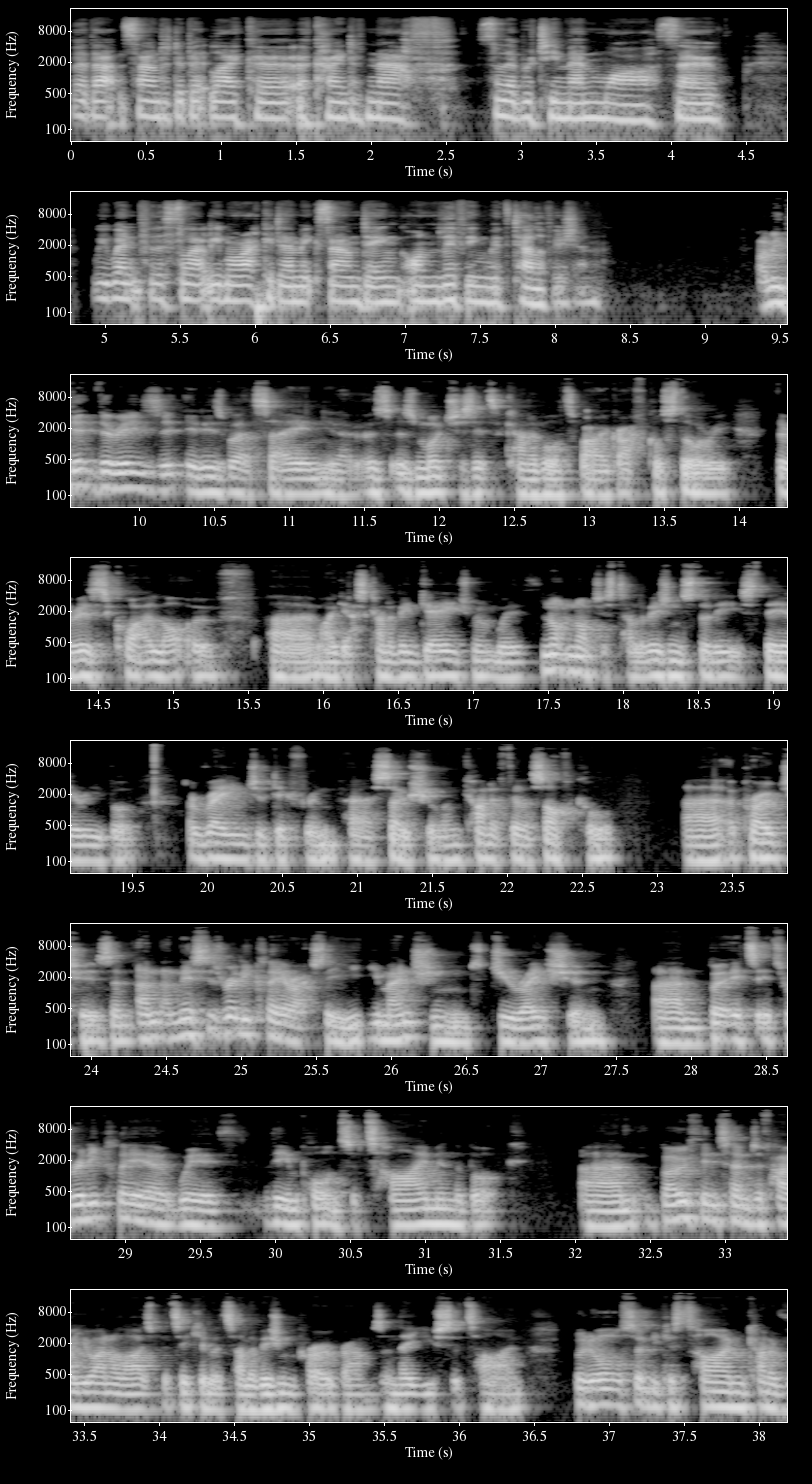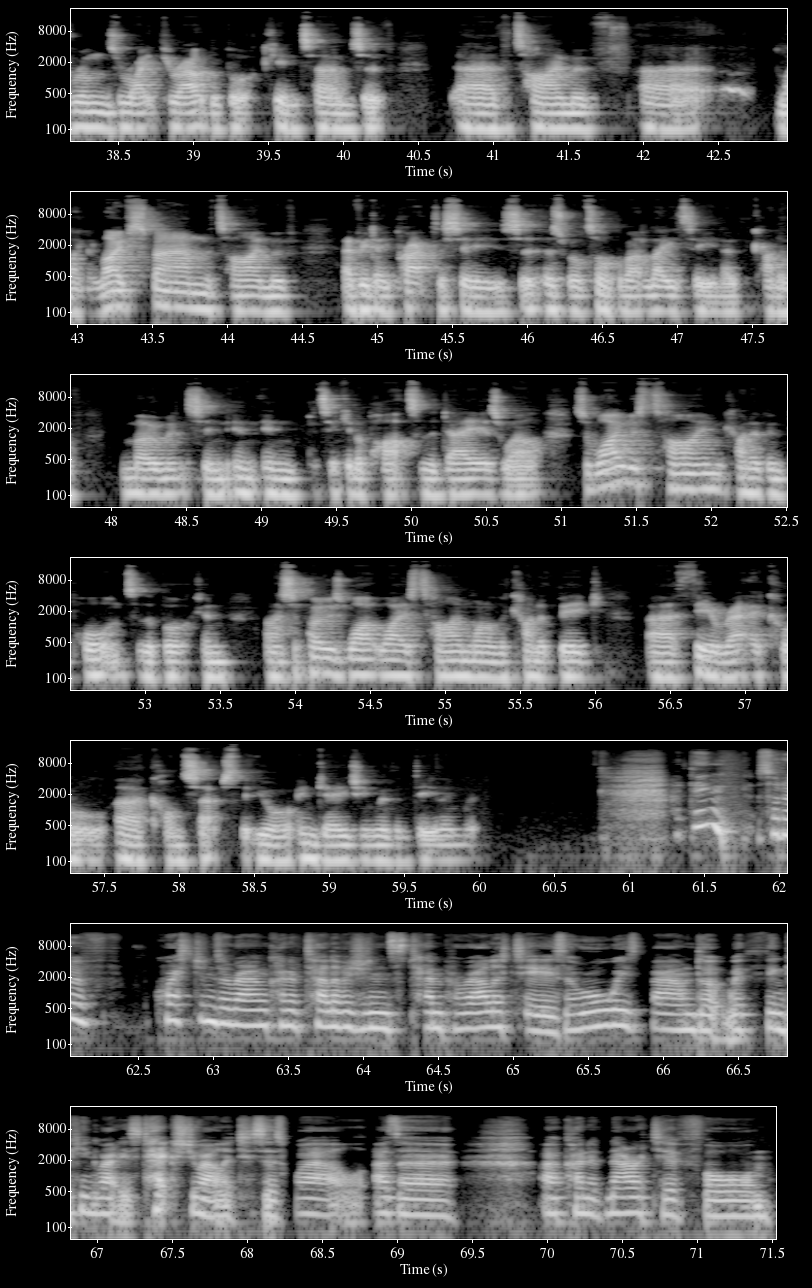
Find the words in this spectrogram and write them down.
but that sounded a bit like a, a kind of naff celebrity memoir. So we went for the slightly more academic sounding on living with television. I mean, there is. It is worth saying, you know, as, as much as it's a kind of autobiographical story, there is quite a lot of, um, I guess, kind of engagement with not not just television studies theory, but a range of different uh, social and kind of philosophical uh, approaches. And, and and this is really clear. Actually, you mentioned duration, um, but it's it's really clear with the importance of time in the book. Um, both in terms of how you analyze particular television programs and their use of time, but also because time kind of runs right throughout the book in terms of uh, the time of uh, like a lifespan, the time of everyday practices, as we'll talk about later, you know, the kind of moments in, in, in, particular parts of the day as well. So why was time kind of important to the book? And, and I suppose why, why is time one of the kind of big uh, theoretical uh, concepts that you're engaging with and dealing with? I think sort of questions around kind of television's temporalities are always bound up with thinking about its textualities as well as a, a kind of narrative form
